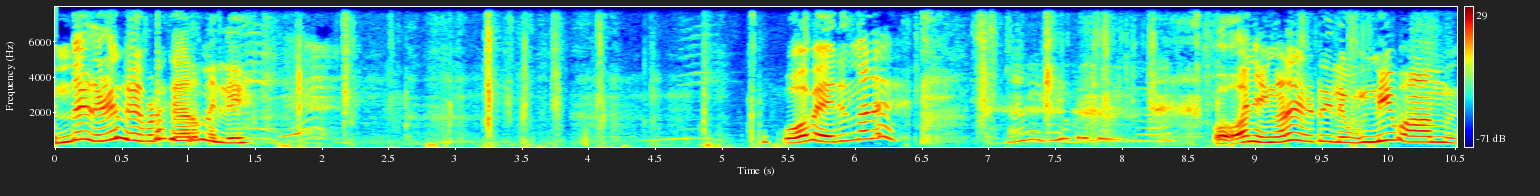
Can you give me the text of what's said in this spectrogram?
എന്താ ഇതിന് ഇവിടെ കേറുന്നില്ലേ? ഓ വരുന്നടേ ഓ നിങ്ങൾ കേട്ടില്ലേ? ഉണ്ണി വാന്ന്.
